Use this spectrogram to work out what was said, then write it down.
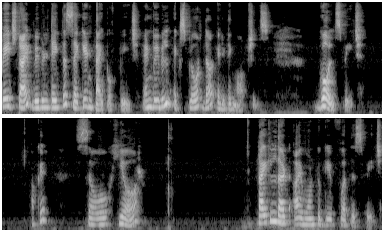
Page type we will take the second type of page and we will explore the editing options. Goals page. Okay so here title that I want to give for this page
